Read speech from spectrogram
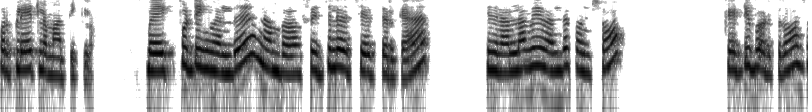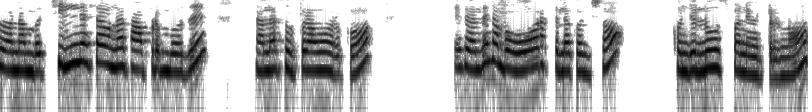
ஒரு பிளேட்டில் மாற்றிக்கலாம் இப்போ எக் புட்டிங் வந்து நம்ம ஃப்ரிட்ஜில் வச்சு எடுத்திருக்கேன். இது நல்லாவே வந்து கொஞ்சம் கெட்டிப்படுத்துகிறோம் ஸோ நம்ம சில்னஸாக ஒன்றா சாப்பிடும்போது நல்லா சூப்பராகவும் இருக்கும். இது வந்து நம்ம ஓரத்தில் கொஞ்சம் கொஞ்சம் லூஸ் பண்ணி விட்டுறணும்.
